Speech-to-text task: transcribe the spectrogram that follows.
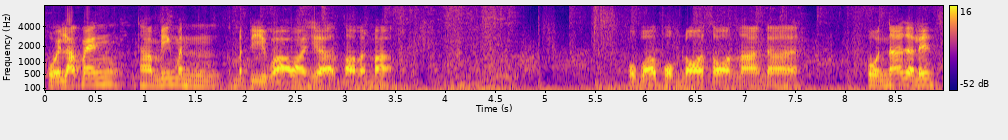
โอยรักแม่งทามมิ่งมันมันดีกว่าวะเฮียตอนมันมา ผมว่าผมรอซอนล่างได้คนน่าจะเล่นเช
